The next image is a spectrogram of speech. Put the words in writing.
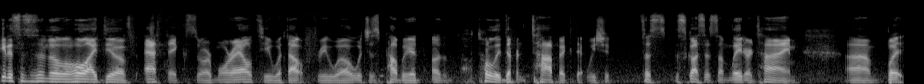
gets us into the whole idea of ethics or morality without free will, which is probably a, a totally different topic that we should dis- discuss at some later time. Um, but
